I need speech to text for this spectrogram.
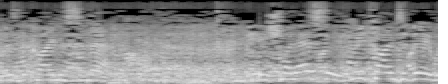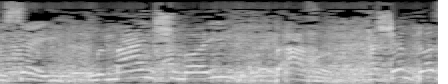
There's the kindness in that. In Shmonesri, three times a day we say, Leman Shmoi Ba'achor. Hashem does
